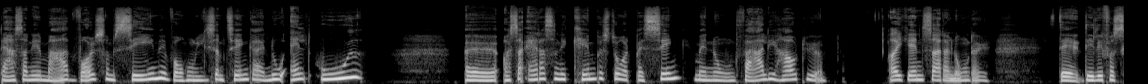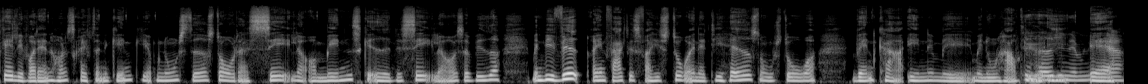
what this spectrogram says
der er sådan en meget voldsom scene, hvor hun ligesom tænker, at nu er alt ude. Øh, og så er der sådan et kæmpestort bassin med nogle farlige havdyr. Og igen, så er der nogen, der det, det er lidt forskelligt, hvordan håndskrifterne gengiver dem. Nogle steder står der sæler og menneskeædende sæler osv. Men vi ved rent faktisk fra historien, at de havde sådan nogle store vandkar inde med, med nogle havdyr Det havde i. de nemlig, ja. ja.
